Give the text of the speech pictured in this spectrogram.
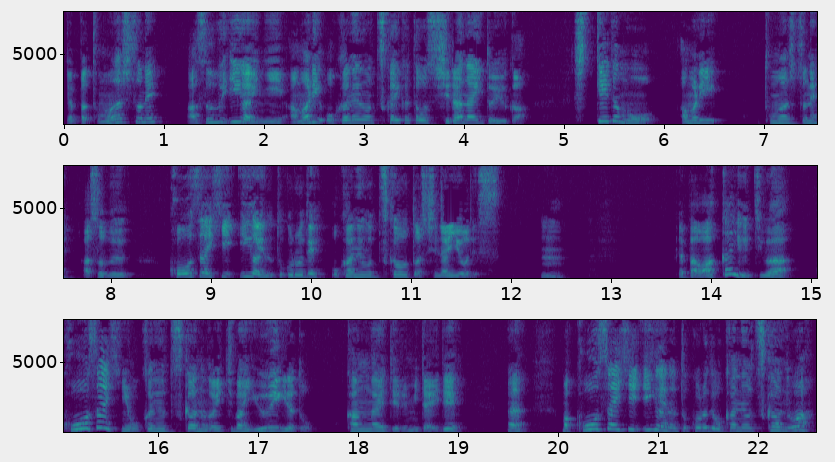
やっぱ友達とね遊ぶ以外にあまりお金の使い方を知らないというか知っていてもあまり友達とね遊ぶ交際費以外のところでお金を使おうとはしないようです。うん。やっぱ若いうちは交際費にお金を使うのが一番有意義だと考えているみたいで、うん。まあ、交際費以外のところでお金を使うのは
